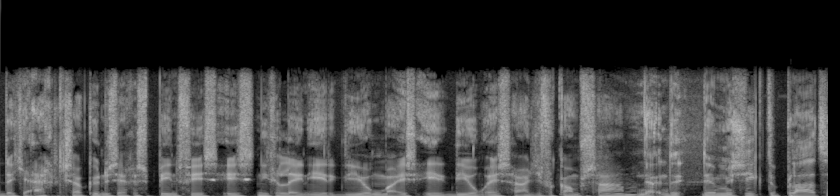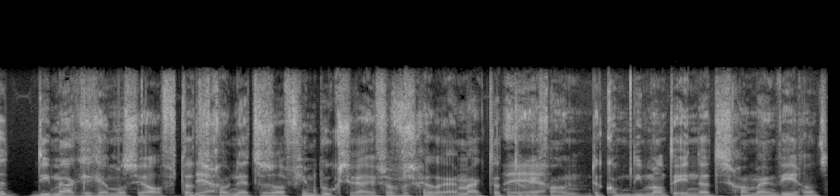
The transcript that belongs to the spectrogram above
dat je eigenlijk zou kunnen zeggen... Spinvis is niet alleen Erik de Jong, maar is Erik de Jong en Saartje van Kamp samen? Nou, de, de muziek, de platen, die maak ik helemaal zelf. Dat Ja. is gewoon net alsof je een boek schrijft of een schilderij maakt. Dat doe je gewoon, er komt niemand in, dat is gewoon mijn wereld.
